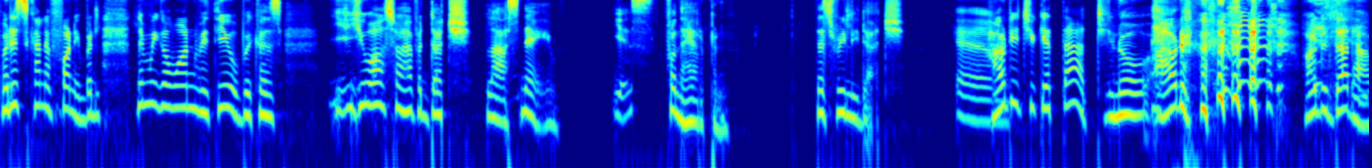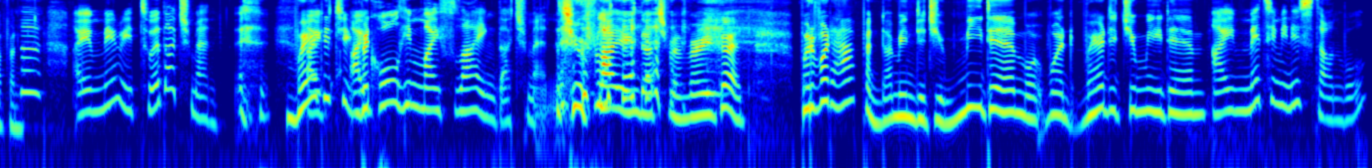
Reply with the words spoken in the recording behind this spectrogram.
but it's kind of funny. But let me go on with you because you also have a Dutch last name, Yes. Van Herpen. That's really Dutch. Um, How did you get that? You know, how did how did that happen? I am married to a Dutchman. Where I, did you? I call him my flying Dutchman. you're flying Dutchman, very good. But what happened? I mean, did you meet him? Or what? Where did you meet him? I met him in Istanbul.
